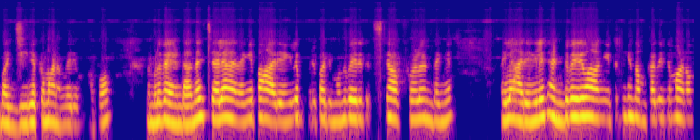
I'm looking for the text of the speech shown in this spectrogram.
ബജ്ജിയിലൊക്കെ മണം വരും. അപ്പോൾ നമ്മൾ വേണ്ടാന്ന് വെച്ചാൽ അല്ലെങ്കിൽ ഇപ്പൊ ആരെങ്കിലും ഒരു പതിമൂന്ന് പേര് സ്റ്റാഫുകൾ ഉണ്ടെങ്കിൽ അതിൽ ആരെങ്കിലും രണ്ടുപേര് വാങ്ങിയിട്ടുണ്ടെങ്കിൽ നമുക്ക് അതിന്റെ മണം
